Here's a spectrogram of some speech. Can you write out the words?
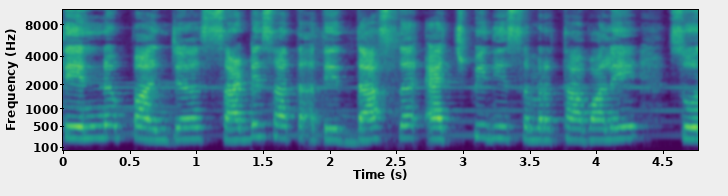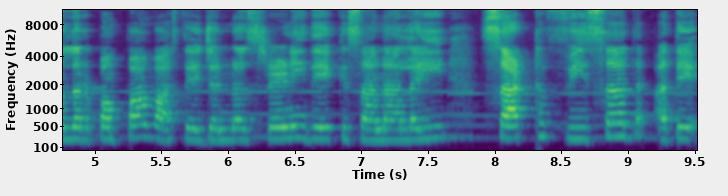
3 5 7.5 ਅਤੇ 10 HP ਦੀ ਸਮਰੱਥਾ ਵਾਲੇ ਸੋਲਰ ਪੰਪਾਂ ਵਾਸਤੇ ਜਨਰਲ ਸ਼੍ਰੇਣੀ ਦੇ ਕਿਸਾਨਾਂ ਲਈ 60% ਅਤੇ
